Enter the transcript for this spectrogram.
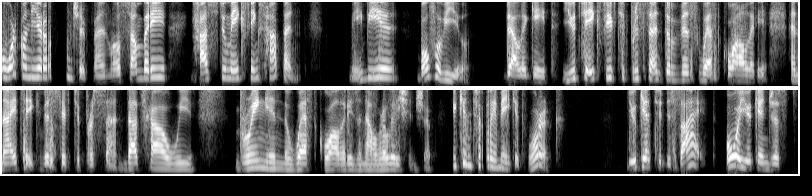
Work on your relationship, and well, somebody has to make things happen. Maybe uh, both of you delegate. You take 50% of this West quality, and I take this 50%. That's how we bring in the West qualities in our relationship. You can totally make it work. You get to decide. Or you can just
